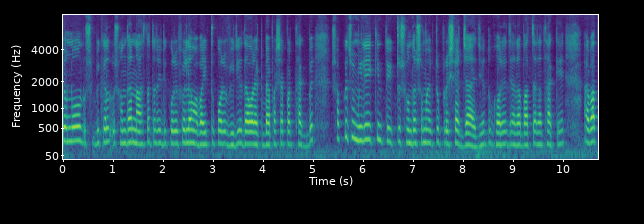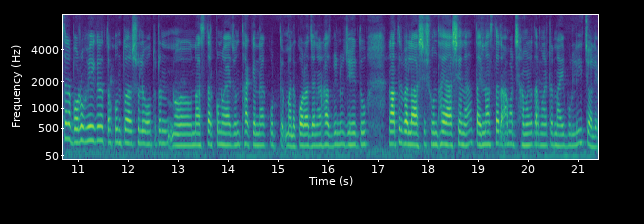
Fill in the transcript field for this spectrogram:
জন্য বিকেল, সন্ধ্যার নাস্তাটা রেডি করে ফেললাম, আবার একটু পরে ভিডিও দেওয়ার একটা ব্যাপার স্যাপার থাকবে। সব কিছু মিলিয়ে কিন্তু একটু সন্ধ্যার সময় একটু প্রেশার যায়। যেহেতু ঘরে যারা বাচ্চারা থাকে, আর বাচ্চারা বড় হয়ে গেলে তখন তো আসলে অতটা নাস্তার কোনো আয়োজন থাকে না, করতে মানে করা যায় না। আর হাজবেন্ডও যেহেতু রাতের বেলা আসে, সন্ধ্যায় আসে না, তাই নাস্তার আমার ঝামেলা তেমন একটা নাই বললেই চলে।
